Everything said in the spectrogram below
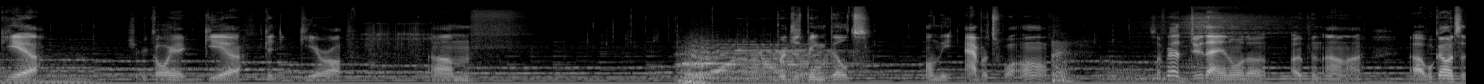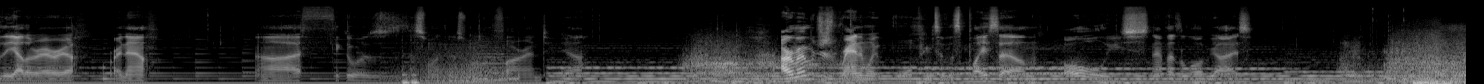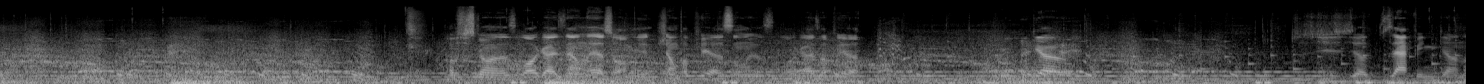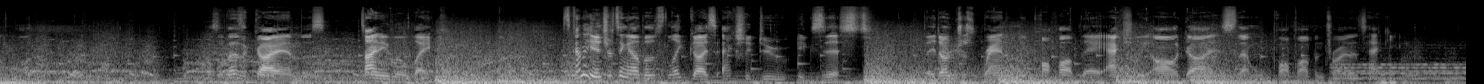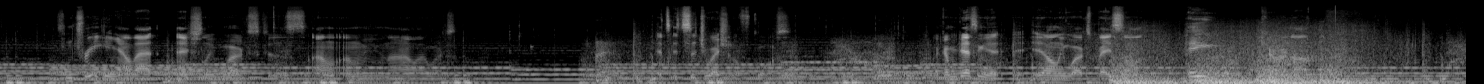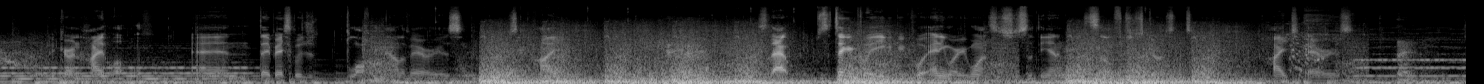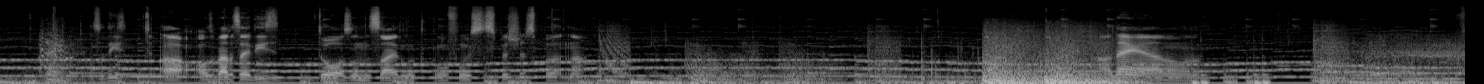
gear. Should be calling it gear. Get your gear up. Um, bridge is being built on the abattoir. Oh. So I've got to do that in order to open, I don't know. Uh, we'll go into the other area right now. Uh, I think it was this one, this one on the far end, yeah. I remember just randomly walking to this place, um, holy snap, that's a lot of guys. I was just going, there's a lot of guys down there, so I'm gonna jump up here, so there's a lot of guys up here. Here we go. Just uh, zapping gun a lot. Also, there's a guy in this tiny little lake. It's kind of interesting how those lake guys actually do exist. They don't just randomly pop up, they actually are guys that will pop up and try and attack you. It's intriguing how that actually works, because I don't, I don't even know how that works. It's, it's situational, of course. Like, I'm guessing it, it only works based on, hey, height level, and they basically just block them out of areas using height. So that, so technically he can be put anywhere he wants, it's just that the enemy itself just goes into height areas. So these, oh, I was about to say, these doors on the side look awfully suspicious, but no. Oh ah, dang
